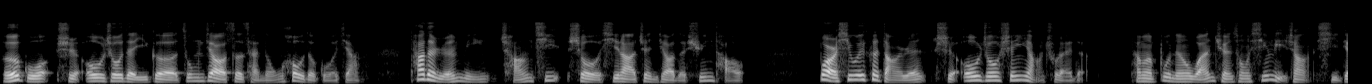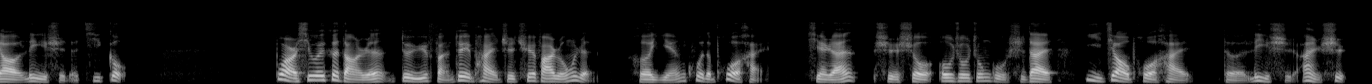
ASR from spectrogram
俄国是欧洲的一个宗教色彩浓厚的国家，它的人民长期受希腊正教的熏陶。布尔希维克党人是欧洲生养出来的，他们不能完全从心理上洗掉历史的机构。布尔希维克党人对于反对派之缺乏容忍和严酷的迫害，显然是受欧洲中古时代异教迫害的历史暗示。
